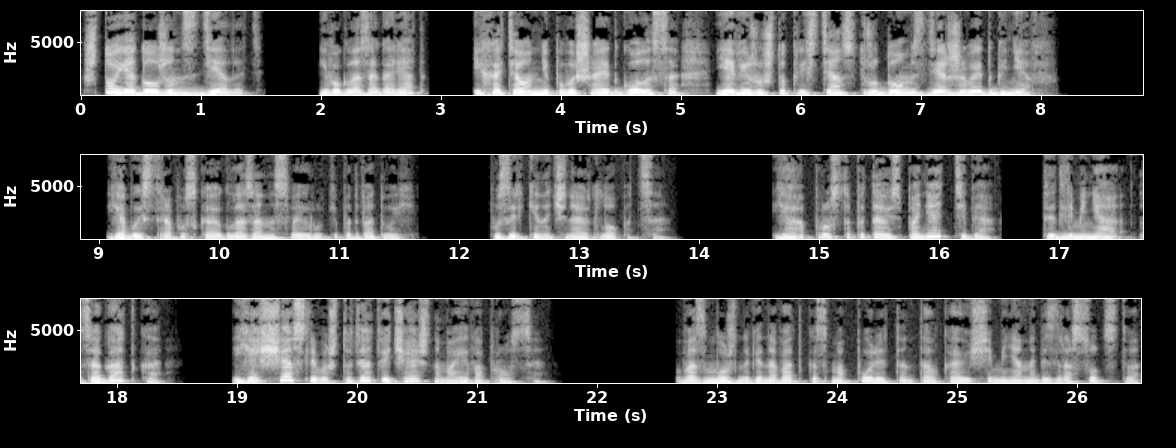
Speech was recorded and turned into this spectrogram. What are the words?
Что я должен сделать?» Его глаза горят, и хотя он не повышает голоса, я вижу, что Кристиан с трудом сдерживает гнев. Я быстро опускаю глаза на свои руки под водой. Пузырьки начинают лопаться. «Я просто пытаюсь понять тебя. Ты для меня загадка, и я счастлива, что ты отвечаешь на мои вопросы». Возможно, виноват космополитен, толкающий меня на безрассудство,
